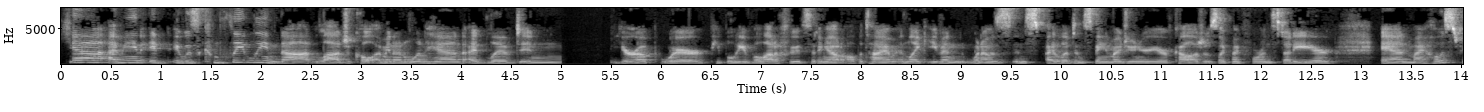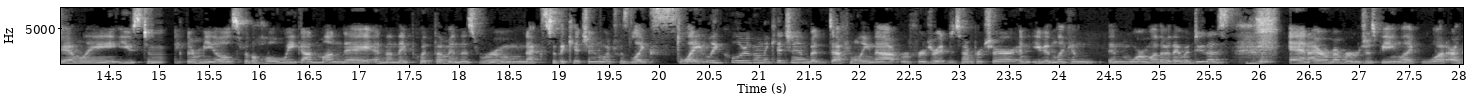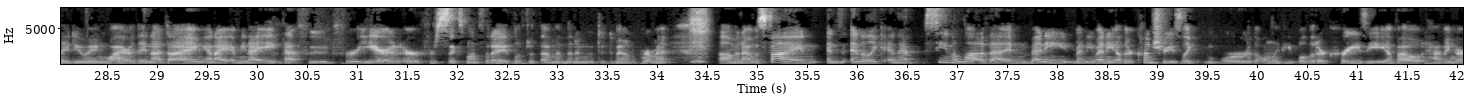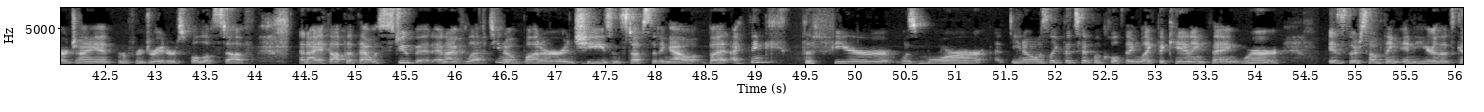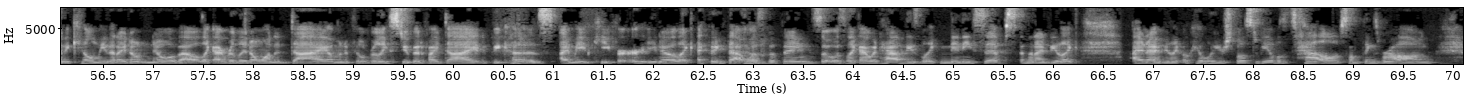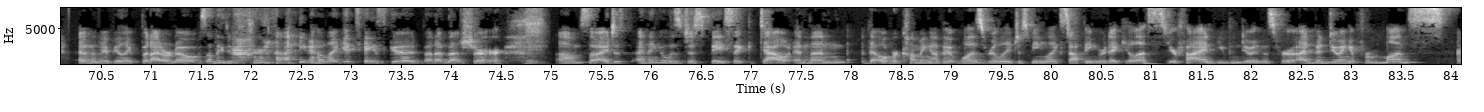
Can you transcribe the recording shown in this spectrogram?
yeah, I mean, it, it was completely not logical. I mean, on one hand, I'd lived in Europe where people leave a lot of food sitting out all the time. And like even when I was in, I lived in Spain my junior year of college. It was like my foreign study year, and my host family used to make their meals for the whole week on Monday, and then they put them in this room next to the kitchen, which was like slightly cooler than the kitchen, but definitely not refrigerated temperature. And even like in in warm weather, they would do this. Mm-hmm. And I remember just being like, "What are they doing? Why are they not dying?" And I, I mean, I ate that food for a year or for six months that I lived with them, and then I moved into my own apartment, um, and I was fine fine. And and like and I've seen a lot of that in many many many other countries. Like we're the only people that are crazy about having our giant refrigerators full of stuff. And I thought that that was stupid. And I've left you know butter and cheese and stuff sitting out. But I think the fear was more you know it was like the typical thing, like the canning thing, where is there something in here that's going to kill me that I don't know about? Like, I really don't want to die. I'm going to feel really stupid if I died because I made kefir. You know, like I think that yeah. was the thing. So it was like I would have these like mini sips, and then I'd be like, and I'd be like, okay, well, you're supposed to be able to tell if something's wrong, and then I'd be like, but I don't know if something's wrong or not. You know, like it tastes good, but I'm not sure. Um, so I just, I think it was just basic doubt, and then the overcoming of it was really just being like, stop being ridiculous. You're fine. You've been doing this for. I'd been doing it for months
